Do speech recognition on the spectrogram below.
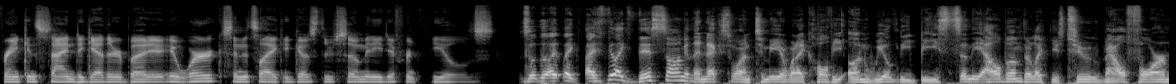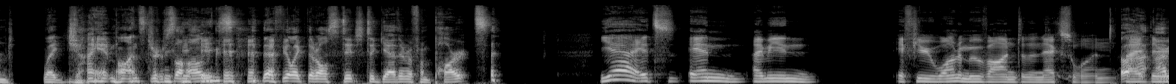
Frankenstein together, but it, it works, and it's like it goes through so many different feels. So like, like I feel like this song and the next one to me are what I call the unwieldy beasts in the album. They're like these two malformed like giant monster songs that feel like they're all stitched together from parts. Yeah, it's and I mean, if you want to move on to the next one, Oh, I, am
